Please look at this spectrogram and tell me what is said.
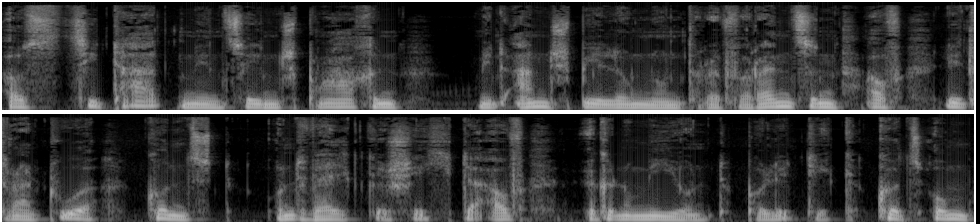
aus Zitaten in zehn Sprachen, mit Anspielungen und Referenzen auf Literatur, Kunst und Weltgeschichte, auf Ökonomie und Politik, kurzum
